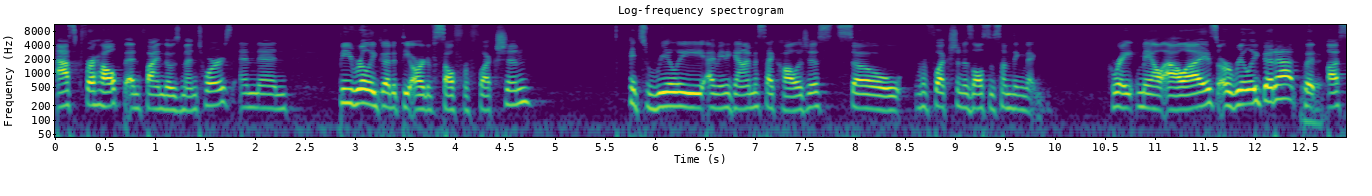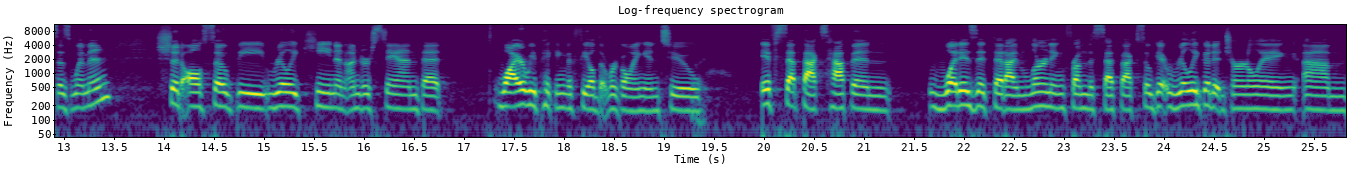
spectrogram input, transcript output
ask for help and find those mentors and then be really good at the art of self-reflection. It's really, I mean, again, I'm a psychologist, so reflection is also something that great male allies are really good at, but Right. us as women should also be really keen and understand that why are we picking the field that we're going into? Right. If setbacks happen, what is it that I'm learning from the setbacks? So get really good at journaling. Um,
